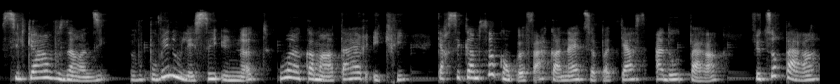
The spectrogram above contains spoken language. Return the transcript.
Si le cœur vous en dit, vous pouvez nous laisser une note ou un commentaire écrit, car c'est comme ça qu'on peut faire connaître ce podcast à d'autres parents, futurs parents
